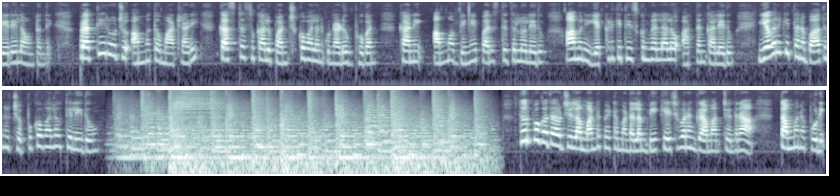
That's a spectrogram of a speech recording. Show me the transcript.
వేరేలా ఉంటుంది. ప్రతిరోజు అమ్మతో మాట్లాడి కష్ట సుఖాలు పంచుకోవాలనుకున్నాడు భువన్. కానీ అమ్మ వినే పరిస్థితుల్లో లేదు. ఆమెను ఎక్కడికి తీసుకుని వెళ్ళాలో అర్థం కాలేదు. ఎవరికి తన బాధను చెప్పుకోవాలో తెలియదు తూర్పుగోదావరి జిల్లా మండపేట మండలం బి. కేశవరం గ్రామానికి చెందిన తమ్మనపూడి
